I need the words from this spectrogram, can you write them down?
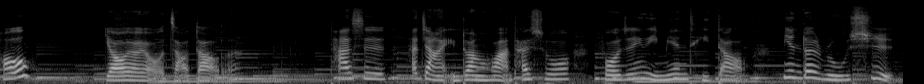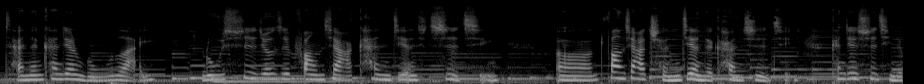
好，有有有，我找到了。他是他讲了一段话，他说佛经里面提到，面对如是才能看见如来。如是就是放下看见事情，呃，放下成见的看事情，看见事情的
